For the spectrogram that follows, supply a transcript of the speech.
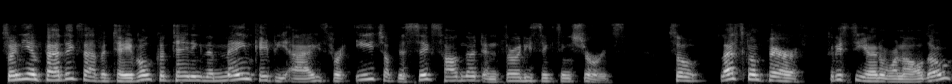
So in the appendix, I have a table containing the main KPIs for each of the 636 insureds. So let's compare Cristiano Ronaldo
